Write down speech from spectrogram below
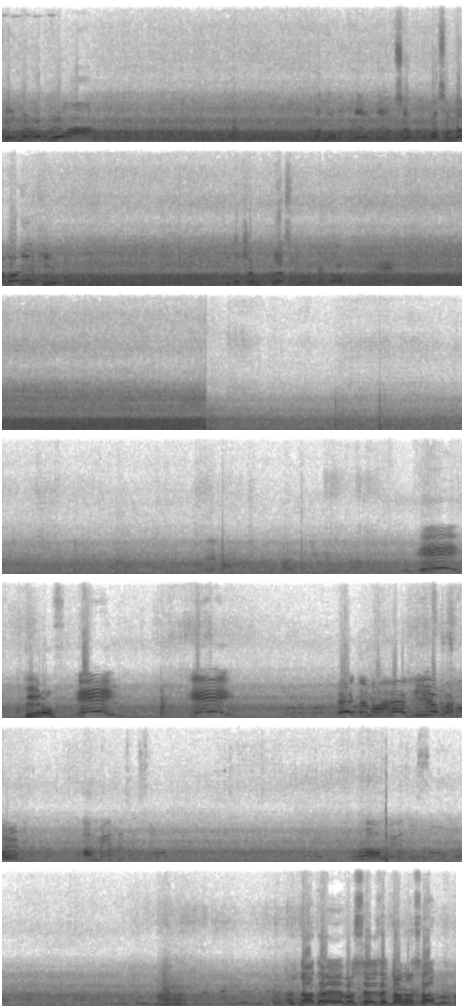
Queimaram mesmo? Claro. Tá ah, não, meu Deus do céu, passando da agora aqui. Tô achando pressa não que É. Ei! Viram? Ei! Ei! Ei, tá dá uma resinha, parceiro! Aumenta esse som! Aumenta! Cuidado aí vocês aí que alcançaram.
